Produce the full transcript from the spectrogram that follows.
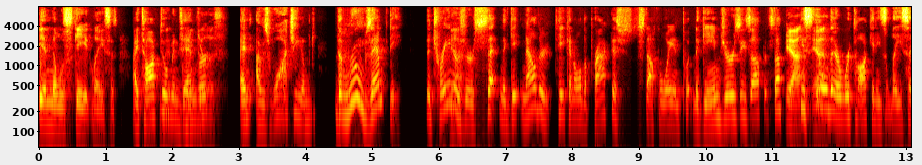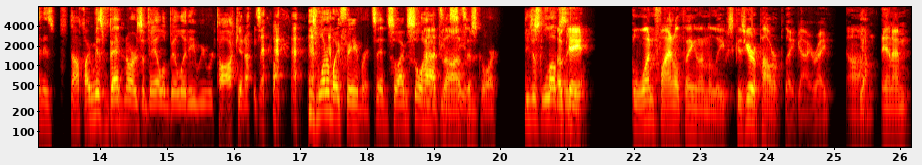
in those skate laces. I talked to him in Denver and I was watching him. The room's empty. The trainers yeah. are setting the game. Now they're taking all the practice stuff away and putting the game jerseys up and stuff. Yeah. He's still yeah. there. We're talking. He's lacing his stuff. I miss Bednar's availability. We were talking. Was, he's one of my favorites. And so I'm so happy That's to awesome. see him score. He just loves it. okay. One final thing on the Leafs, because you're a power play guy, right? Um, yeah. And I'm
